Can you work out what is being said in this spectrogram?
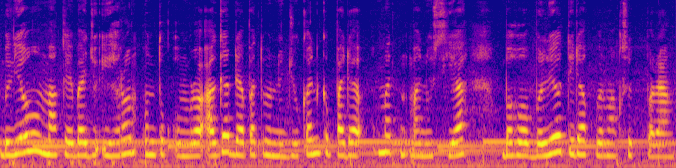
Beliau memakai baju ihram untuk umroh agar dapat menunjukkan kepada umat manusia bahwa beliau tidak bermaksud perang.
